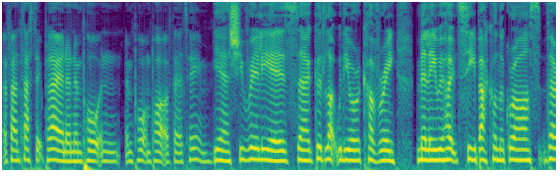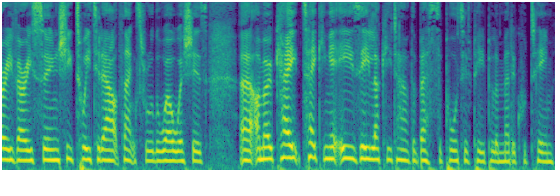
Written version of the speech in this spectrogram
a fantastic player and an important important part of their team. Yeah, she really is. Uh, good luck with your recovery, Millie. We hope to see you back on the grass very very soon. She tweeted out, "Thanks for all the well wishes. Uh, I'm okay, taking it easy. Lucky to have the best supportive people and medical team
